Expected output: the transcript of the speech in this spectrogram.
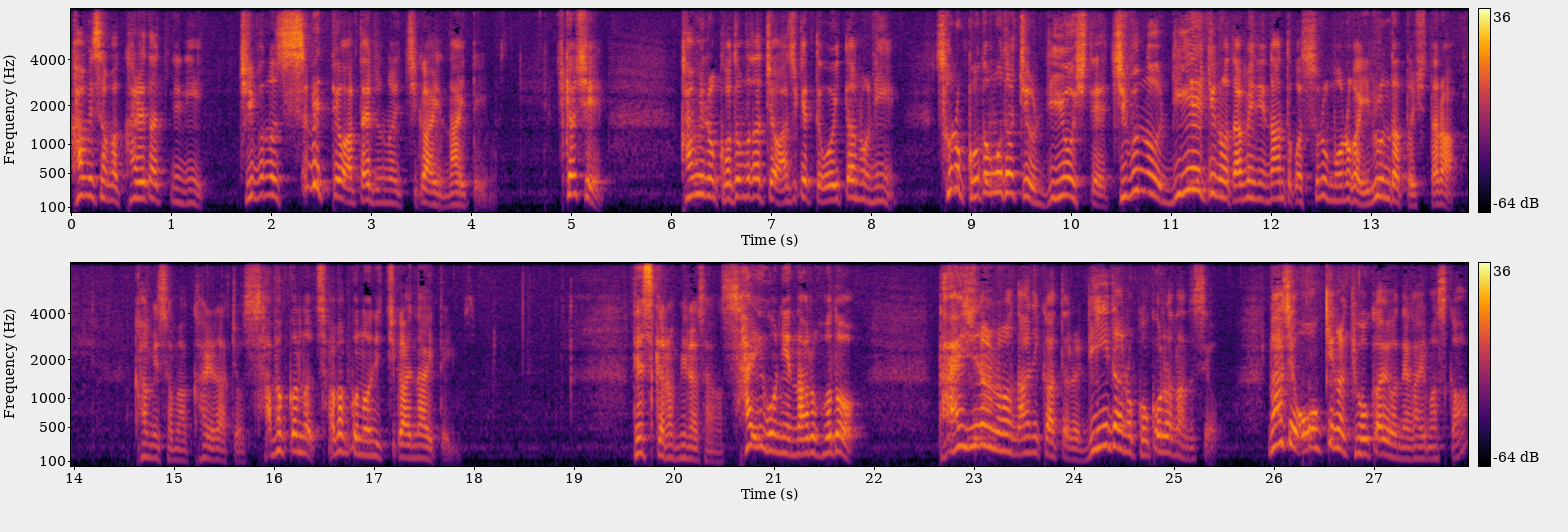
神様彼たちに自分の全てを与えるのに違いないと言います。しかし神の子供たちを預けておいたのにその子供たちを利用して自分の利益のために何とかする者がいるんだとしたら神様は彼らたちを裁くの裁くのに違いないと言います。ですから皆さん最後になるほど大事なのは何かというとリーダーの心なんですよ。なぜ大きな教会を願いますか？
